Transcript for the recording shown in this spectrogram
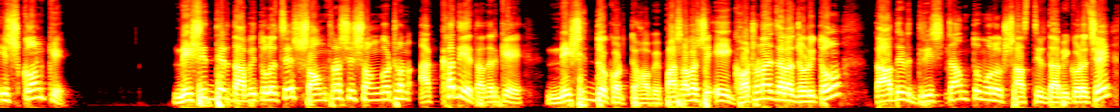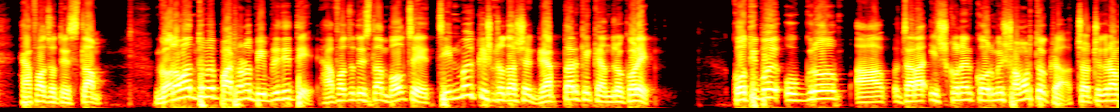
ইস্কনকে নিষিদ্ধের দাবি তুলেছে, সন্ত্রাসী সংগঠন আখ্যা দিয়ে তাদেরকে নিষিদ্ধ করতে হবে। পাশাপাশি এই ঘটনায় যারা জড়িত, তাদের দৃষ্টান্তমূলক শাস্তির দাবি করেছে হেফাজত ইসলাম। গণমাধ্যমে পাঠানো বিবৃতিতে হেফাজত ইসলাম বলছে, চিন্ময় কৃষ্ণদাসের গ্রেপ্তারকে কেন্দ্র করে কতিপয় উগ্র যারা ইস্কনের কর্মী সমর্থকরা চট্টগ্রাম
